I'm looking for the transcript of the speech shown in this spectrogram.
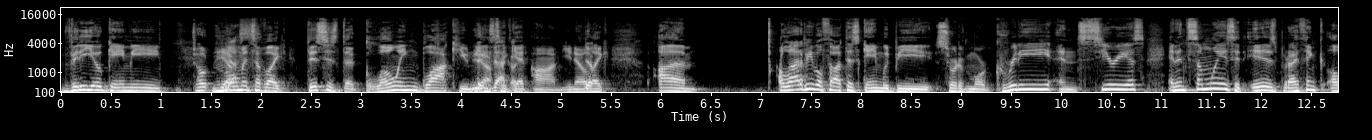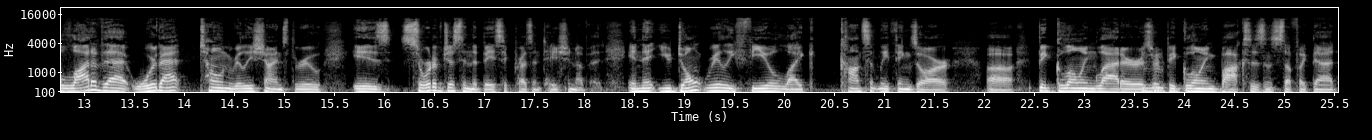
video gamey To- moments yes. of like, this is the glowing block you need Yeah. Exactly. to get on. You know, Yep. like, um, a lot of people thought this game would be sort of more gritty and serious, and in some ways it is. But I think a lot of that, where that tone really shines through, is sort of just in the basic presentation of it, in that you don't really feel like constantly things are uh, big glowing ladders or big glowing boxes and stuff like that.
